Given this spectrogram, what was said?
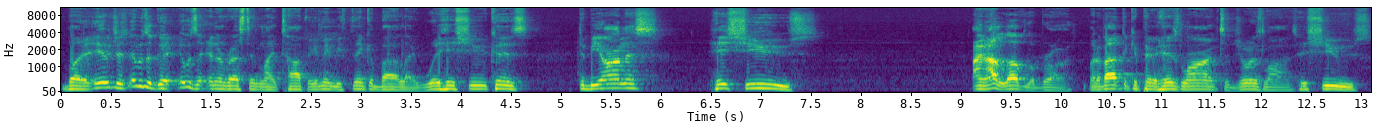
But it was just it was a good it was an interesting like topic. It made me think about like what his shoe because to be honest, his shoes. And I love LeBron, but if I have to compare his line to Jordan's lines, his shoes,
